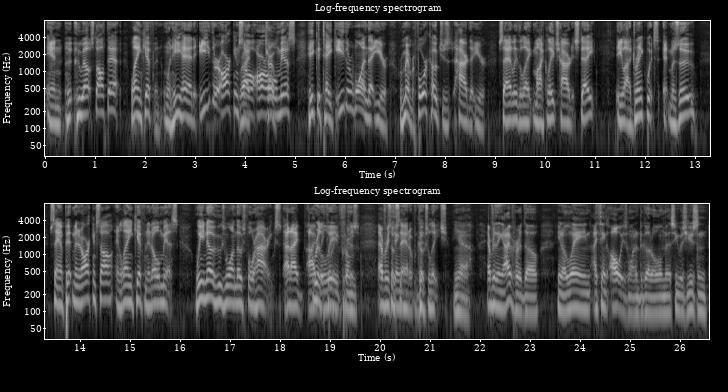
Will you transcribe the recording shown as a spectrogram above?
and who, who else thought that? Lane Kiffin. When he had either Arkansas Right, or true. Ole Miss, he could take either one that year. Remember, four coaches hired that year. Sadly, the late Mike Leach hired at State, Eli Drinkwitz at Mizzou, Sam Pittman at Arkansas, and Lane Kiffin at Ole Miss. We know who's won those four hirings. And I, I Really believe from everything. so sad over Coach Leach. Yeah. Everything I've heard though, you know, Lane, I think always wanted to go to Ole Miss. He was using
